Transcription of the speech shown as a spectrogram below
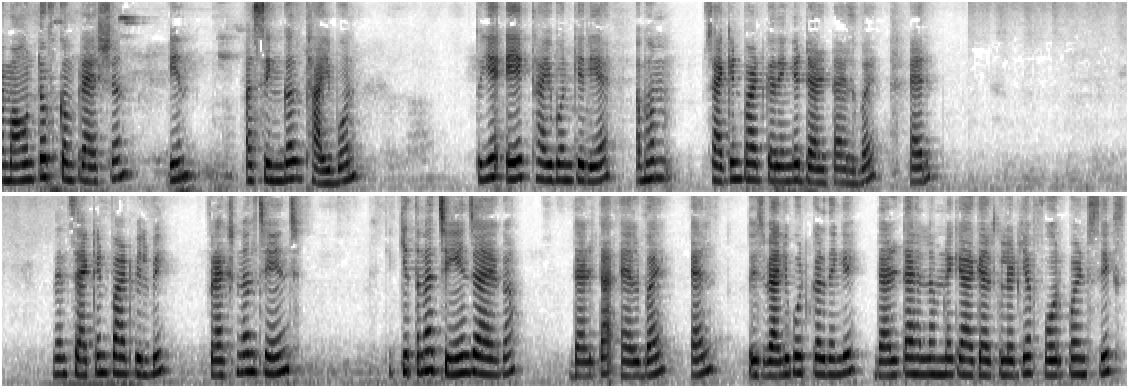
amount of compression in a single thighbone तो ये एक थाईबोन के लिए है। अब हम सेकेंड पार्ट करेंगे delta L by L then second part will be fractional change कि कितना चेंज आएगा? डेल्टा एल बाय एल तो इस वैल्यू पुट कर देंगे। डेल्टा एल हमने क्या कैलकुलेट किया? Four point six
